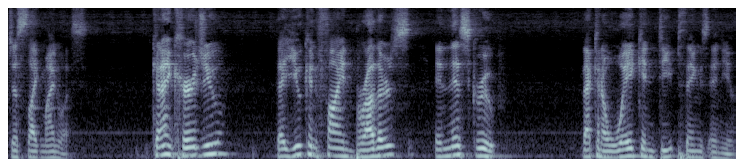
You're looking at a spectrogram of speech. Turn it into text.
just like mine was. Can I encourage you that you can find brothers in this group that can awaken deep things in you?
